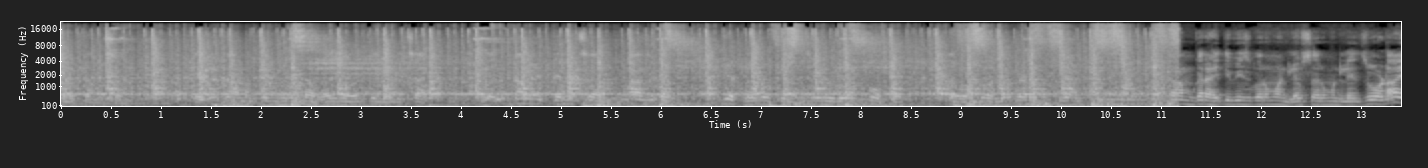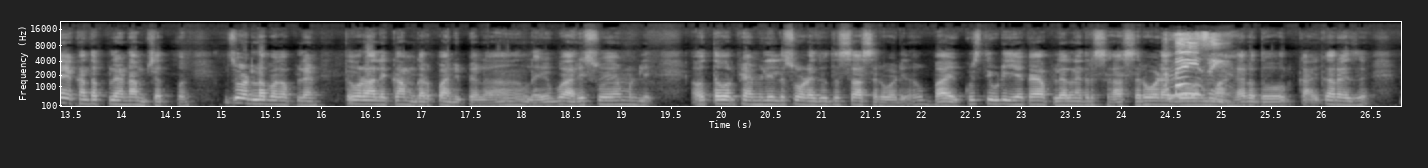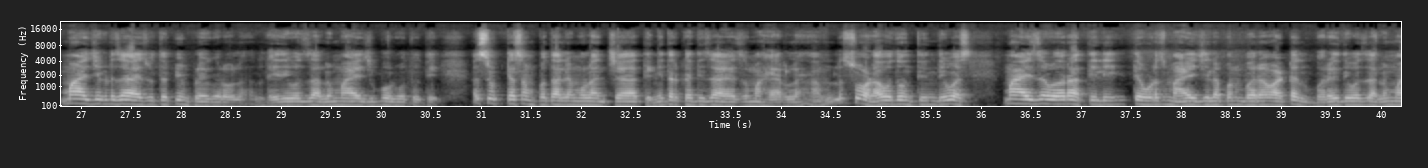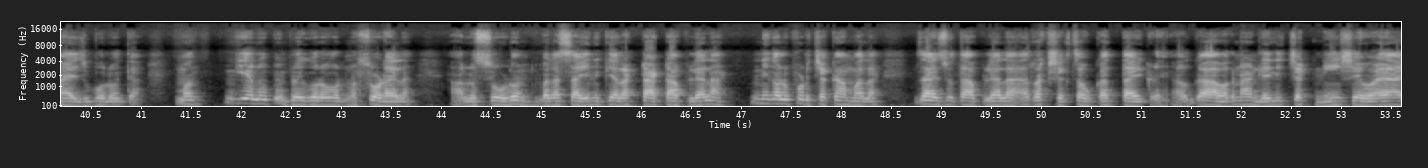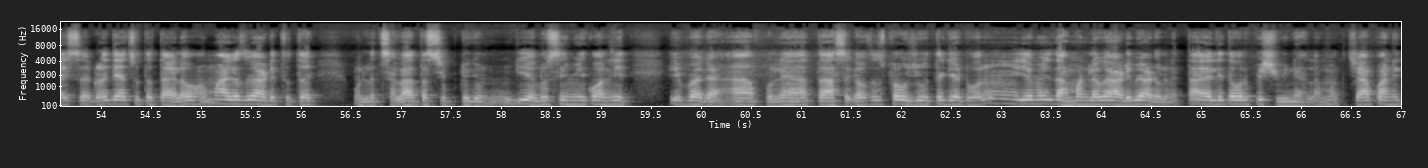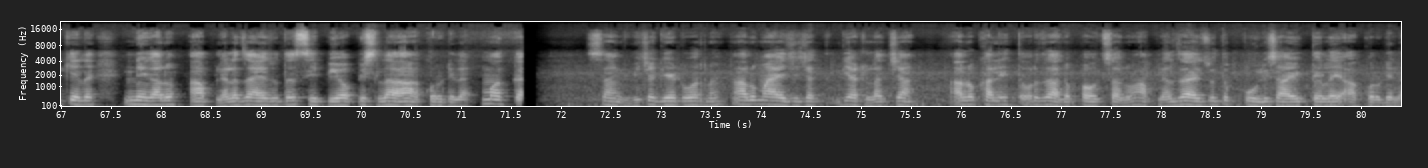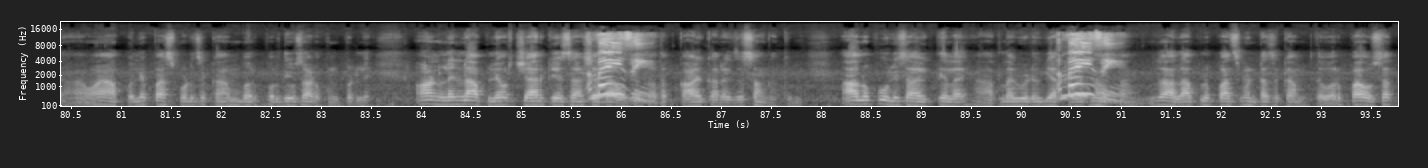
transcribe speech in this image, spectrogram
कामगार आहे ती वीस बरं म्हणले सर म्हणले जोडा एखादा प्लॅन आमच्यात पण. जोडला बघा प्लॅन तवर आले कामगार पाणी प्याला लय भारी सोय म्हणले. अहो तवर फॅमिलीला सोडायचं होतं सासरवाडी अहो बायकोच तेवढी एक आहे आपल्याला नाही तर सासरवाड्या दोन माहेर दोन काय करायचं? मायाजीकडे जायचं होतं पिंपळे गरवला लय दिवस झालं मायाजी बोलवत होती. सुट्ट्या संपत आल्या मुलांच्या. तिने तर कधी जायचं माहेरला. म्हणलं सोडावं दोन तीन दिवस. मायाजवळ राहतील तेवढंच मायाजीला पण बरं वाटेल. बरे दिवस झालं मायाजी बोलवत्या. मग गेलो पिंपळेगोरावरनं सोडायला. आलो सोडून बघा साईनं केला टाटा आपल्याला. निघालो पुढच्या कामाला. जायचं होतं आपल्याला रक्षक चौकात ताईकडे. अहो गावाकडे आणलेली चटणी शेवळ्या सगळं द्यायचं होतं ताईला. हो, माझ्याच गाडीत होतं. म्हटलं चला आता शिफ्ट घेऊन गेलो सिमी कॉलनीत. हे बघा आपल्या तासगावचंच फौजी होतं गेटवर. एम एच दहा म्हणल्यावर गाडी बी अडवली नाही. तायली त्यावर पिशवी न्यायला. मग चहा पाणी केलं निघालो. आपल्याला जायचं होतं सी पी ऑफिसला आकुर्डीला. मग काय? सांगवीच्या गेटवरनं आलो मायाजीच्या गेटला चहा. आलो खाली तर झालं पाऊस चालू. आपल्याला जायचं होतं पोलीस आयुक्तालय आकुर्डीला. आपल्या पासपोर्टचं काम भरपूर दिवस अडकून पडले ऑनलाईनला आपल्यावर चार केस अशा दावतात आता काय करायचं सांगा तुम्ही. आलो पोलीस आयुक्तालय. आतला व्हिडिओ घेता येत नव्हता. झालं आपलं पाच मिनिटाचं काम. त्यावर पावसात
